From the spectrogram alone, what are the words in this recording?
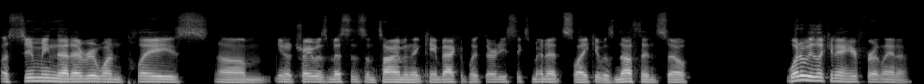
assuming that everyone plays, um, you know, Trae was missing some time and then came back and played 36 minutes like it was nothing. So, what are we looking at here for Atlanta?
